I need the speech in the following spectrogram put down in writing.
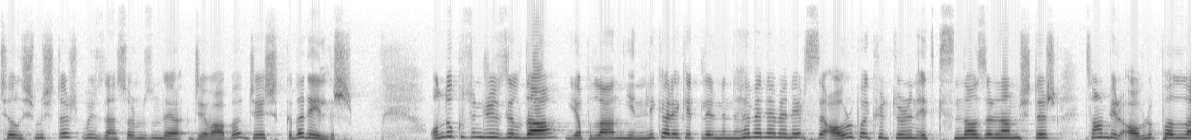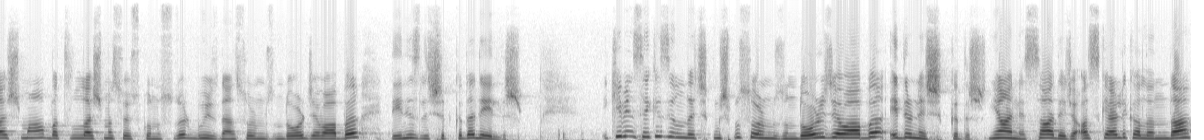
çalışmıştır. Bu yüzden sorumuzun da cevabı C şıkkı da değildir. 19. yüzyılda yapılan yenilik hareketlerinin hemen hemen hepsi Avrupa kültürünün etkisinde hazırlanmıştır. Tam bir Avrupalılaşma, batılılaşma söz konusudur. Bu yüzden sorumuzun doğru cevabı Denizli şıkkı da değildir. 2008 yılında çıkmış bu sorumuzun doğru cevabı Edirne şıkkıdır. Yani sadece askerlik alanında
